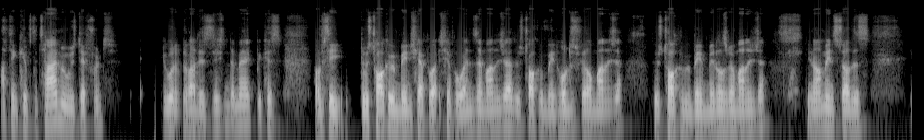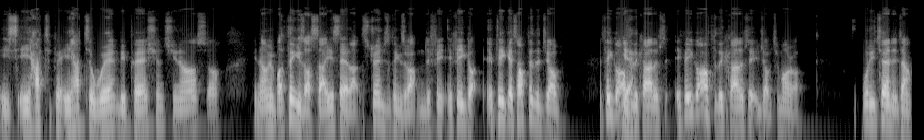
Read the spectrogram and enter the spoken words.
I think if the timing was different, he would have had a decision to make because obviously there was talk of him being Sheffield, Sheffield Wednesday manager, there was talk of him being Huddersfield manager, there was talk of him being Middlesbrough manager. You know what I mean? So there's he's he had to he had to wait and be patient. You know, so you know what I mean. But the thing is, I say you say that stranger things have happened. If he if he got if he gets offered the job, if he got offered Yeah. the Cardiff if he got offered the Cardiff City job tomorrow, would he turn it down?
